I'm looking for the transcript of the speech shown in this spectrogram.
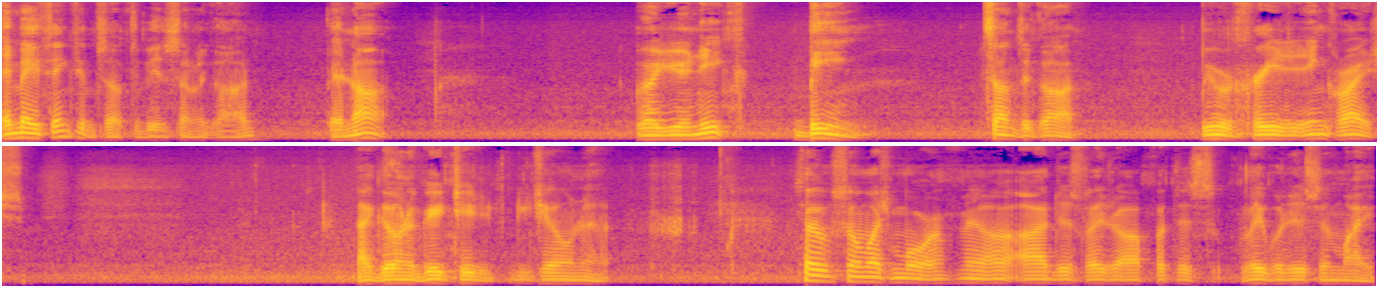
They may think themselves to be the Son of God. They're not. We're a unique being, sons of God. We were created in Christ. I go into great detail on that. So, so much more. You know, I just later I'll put this, label this in my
